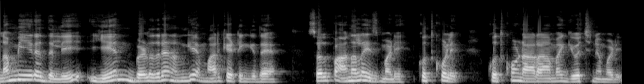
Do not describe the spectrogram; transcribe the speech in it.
ನಮ್ಮ ಏರಿಯಾದಲ್ಲಿ ಏನು ಬೆಳೆದ್ರೆ ನನಗೆ ಮಾರ್ಕೆಟಿಂಗ್ ಇದೆ. ಸ್ವಲ್ಪ ಅನಲೈಸ್ ಮಾಡಿ, ಕುತ್ಕೊಳ್ಳಿ. ಕುತ್ಕೊಂಡು ಆರಾಮಾಗಿ ಯೋಚನೆ ಮಾಡಿ.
